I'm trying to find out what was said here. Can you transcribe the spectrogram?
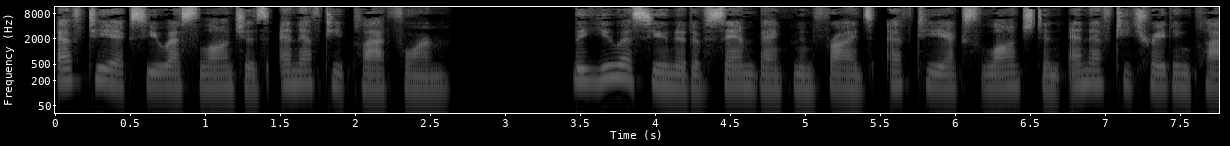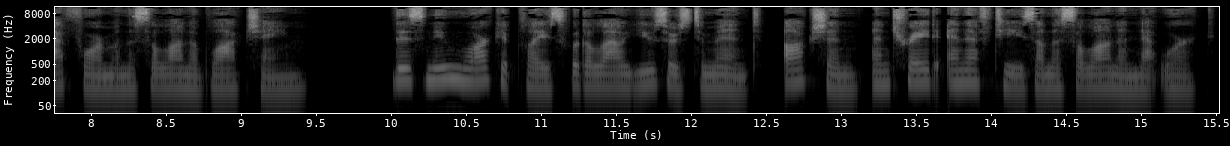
FTX US launches NFT platform. The US unit of Sam Bankman Fried's FTX launched an NFT trading platform on the Solana blockchain. This new marketplace would allow users to mint, auction, and trade NFTs on the Solana network.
